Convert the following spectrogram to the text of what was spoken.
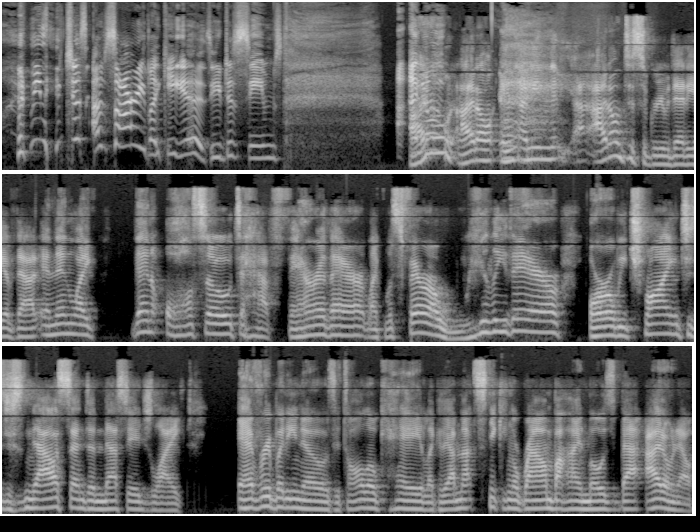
I mean, he just I'm sorry, like he is. He just seems. I don't. I don't. I, don't I mean, I don't disagree with any of that. And then like. Then also to have Farrah there, like, was Farrah really there? Or are we trying to just now send a message like, everybody knows it's all okay. Like I'm not sneaking around behind Mo's back. I don't know.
